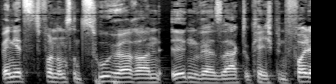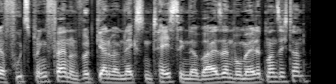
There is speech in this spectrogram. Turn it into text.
Wenn jetzt von unseren Zuhörern irgendwer sagt, okay, ich bin voll der Foodspring-Fan und würde gerne beim nächsten Tasting dabei sein, wo meldet man sich dann?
